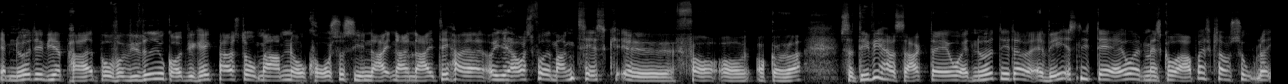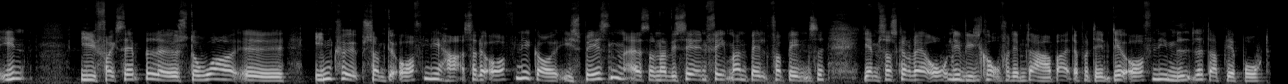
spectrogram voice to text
Jamen noget af det, vi har peget på, for vi ved jo godt, vi kan ikke bare stå med armen over kors og sige nej, nej, nej. Det har jeg, og jeg har også fået mange tæsk øh, for at, at gøre. Så det vi har sagt, er jo, at noget af det, der er væsentligt, det er jo, at man skal have arbejdsklausuler ind i for eksempel øh, store øh, indkøb, som det offentlige har. Så det offentlige går i spidsen. Altså når vi ser en Femern-Bælt-forbindelse, jamen så skal der være ordentlige vilkår for dem, der arbejder på den. Det er offentlige midler, der bliver brugt.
